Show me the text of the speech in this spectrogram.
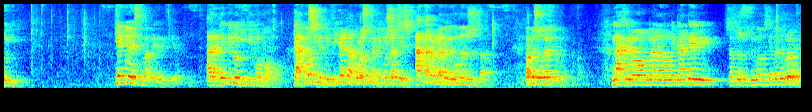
λογική και το αίσθημα περί αλλά και τη λογική των νόμων, κακώ επιβληθήκαν τα πρόστιμα και προσαξίσει. Αυτά πρέπει να περιθούν, δεν το συζητάμε. Πάμε στο δεύτερο. Να χρεώνουμε αναδρομικά τέλη σε αυτούς τους δημότες για πέντε χρόνια.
